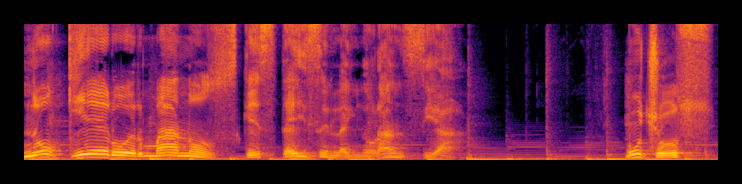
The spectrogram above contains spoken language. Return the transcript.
No quiero, hermanos, que estéis en la ignorancia. Muchos,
